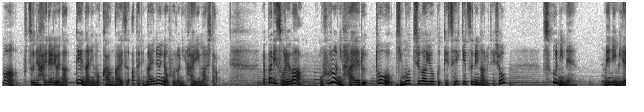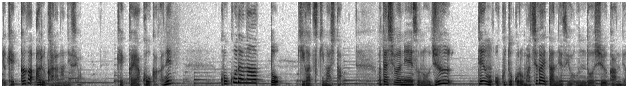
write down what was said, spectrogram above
まあ普通に入れるようになって何も考えず当たり前のようにお風呂に入りました。やっぱりそれはお風呂に入ると気持ちが良くて清潔になるでしょ？すぐにね目に見える結果があるからなんですよ。結果や効果がね。ここだなと気がつきました。私はねその点置くところ間違えたんですよ。運動習慣で。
